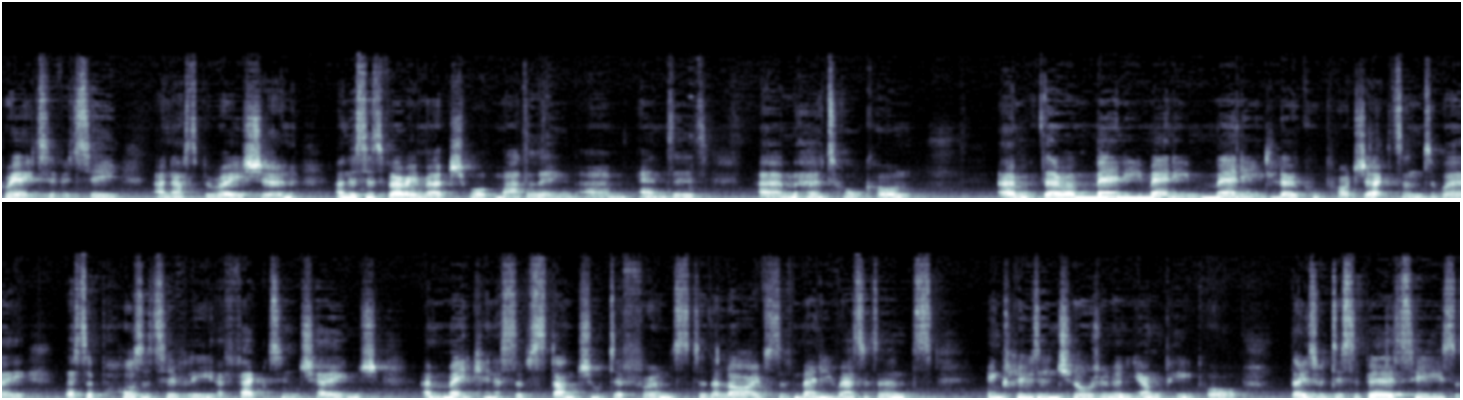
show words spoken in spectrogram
creativity, and aspiration. And this is very much what Madeleine um, ended um, her talk on. Um, there are many, many, many local projects underway that are positively affecting change and making a substantial difference to the lives of many residents, including children and young people, those with disabilities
